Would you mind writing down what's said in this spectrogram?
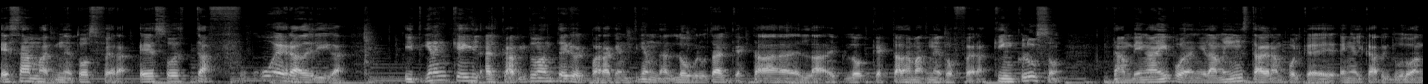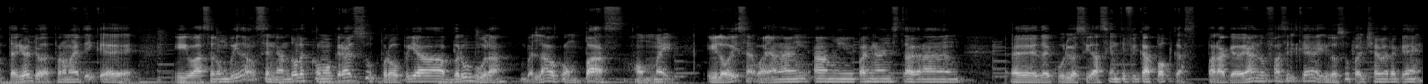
Esa magnetosfera, eso está fuera de liga. Y tienen que ir al capítulo anterior para que entiendan lo brutal que está la, que está la magnetosfera. Que incluso también ahí pueden ir a mi Instagram porque en el capítulo anterior yo les prometí que iba a hacer un video enseñándoles cómo crear su propia brújula, ¿verdad? O compás homemade. Y lo hice. Vayan a, a mi página de Instagram eh, de Curiosidad Científica Podcast para que vean lo fácil que es y lo súper chévere que es.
